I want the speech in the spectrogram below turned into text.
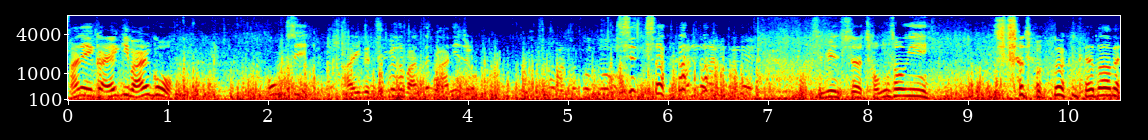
아니 그러니까 애기 말고 꽁치. 아 이거 집에서 만든 거 아니죠? 진짜. 지빈 진짜 정성이 진짜 정성이 대단해.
